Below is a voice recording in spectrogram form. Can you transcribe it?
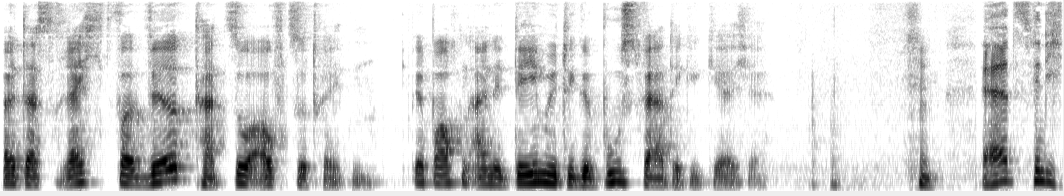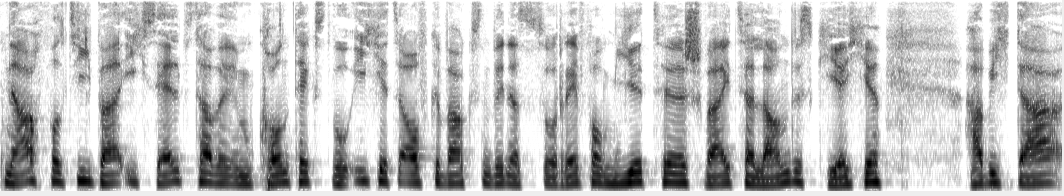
äh, das Recht verwirkt hat, so aufzutreten. Wir brauchen eine demütige, bußfertige Kirche. Ja, das finde ich nachvollziehbar. Ich selbst habe im Kontext, wo ich jetzt aufgewachsen bin, als so reformierte Schweizer Landeskirche, habe ich da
